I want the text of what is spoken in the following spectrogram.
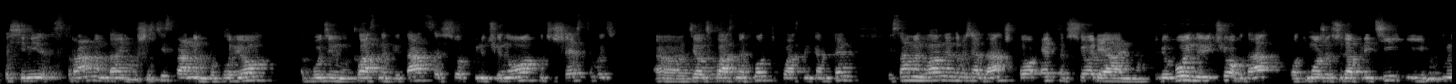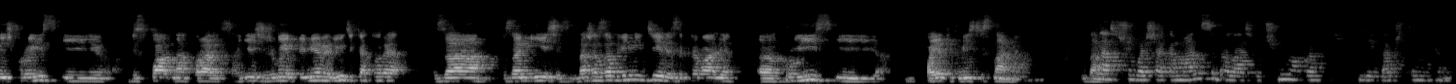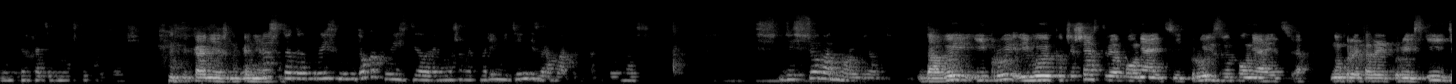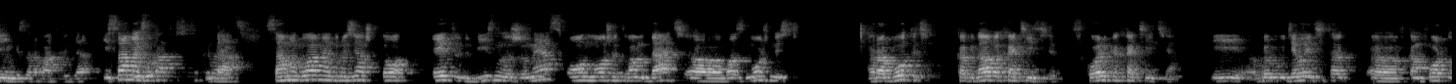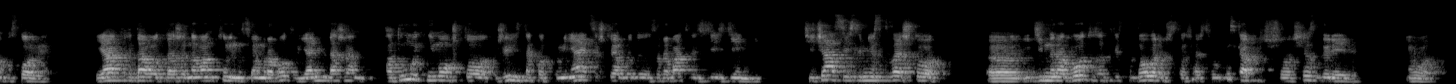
по семи странам, да, по шести странам поплывем, будем классно питаться, все включено, путешествовать. Э, делать классные фотки, классный контент. И самое главное, друзья, да, что это все реально. Любой новичок, да, вот может сюда прийти и выполнить круиз и бесплатно отправиться. Есть живые примеры, люди, которые за, за месяц, даже за две недели закрывали э, круиз и поедут вместе с нами. Да. У нас очень большая команда собралась, очень много людей, так что мы там не доходили на штуку точно. Конечно, конечно. Плюс, что этот круиз мы не только круиз сделали, мы уже в это время деньги зарабатывали, как бы у нас Здесь все в одно идет. Да, вы и, кру... и вы путешествия выполняете, и круиз выполняете, ну, это и круиз, и деньги зарабатываете. Да? И самое, и да. самое главное, друзья, что этот бизнес Женес, он может вам дать э, возможность работать, когда вы хотите, сколько хотите. И вы делаете так э, в комфортных условиях. Я когда вот даже на Ванцуне на своем работал, я даже подумать не мог, что жизнь так вот поменяется, что я буду зарабатывать здесь деньги. Сейчас, если мне сказать, что э, иди на работу за 300 долларов, сказать, вы что вообще сдурели. Вот.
